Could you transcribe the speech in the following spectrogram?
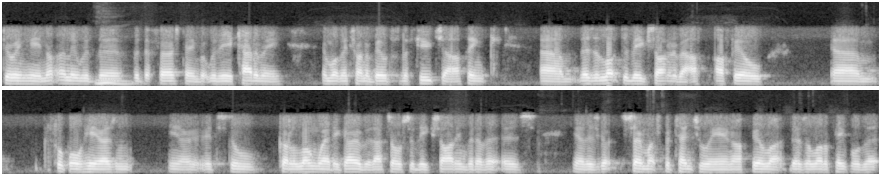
doing here, not only with the with the first team, but with the academy and what they're trying to build for the future. I think um, there's a lot to be excited about. I, I feel um, football here hasn't, you know, it's still got a long way to go, but that's also the exciting bit of it is, you know, there's got so much potential here, and I feel like there's a lot of people that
